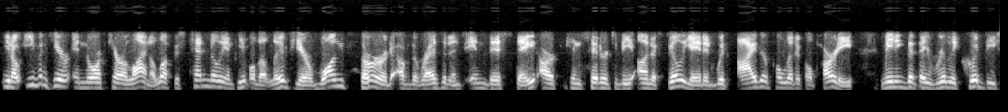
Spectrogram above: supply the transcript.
You know, even here in North Carolina, look, there's 10 million people that live here. One third of the residents in this state are considered to be unaffiliated with either political party, meaning that they really could be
